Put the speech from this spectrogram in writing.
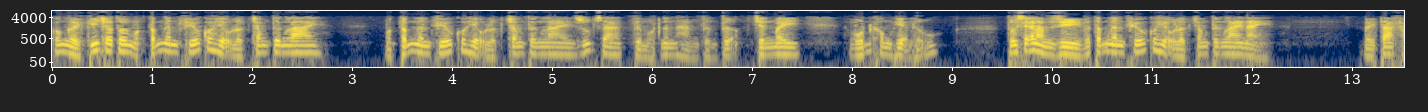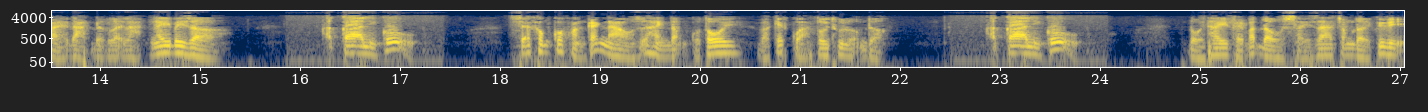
Có người ký cho tôi một tấm ngân phiếu có hiệu lực trong tương lai, một tấm ngân phiếu có hiệu lực trong tương lai rút ra từ một ngân hàng tưởng tượng trên mây, vốn không hiện hữu. Tôi sẽ làm gì với tấm ngân phiếu có hiệu lực trong tương lai này? Người ta phải đạt được lợi lạc ngay bây giờ. Akaliko Sẽ không có khoảng cách nào giữa hành động của tôi và kết quả tôi thu lượm được. Akaliko Đổi thay phải bắt đầu xảy ra trong đời quý vị.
